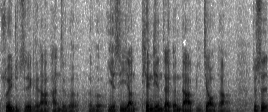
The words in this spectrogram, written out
所以就直接给大家看这个那个也是一样，天天在跟大家比较的，啊，就是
